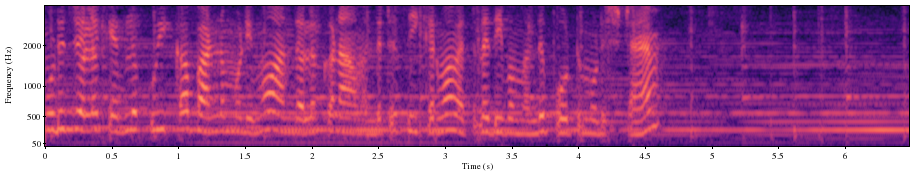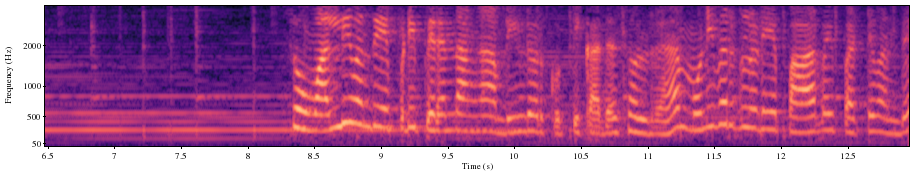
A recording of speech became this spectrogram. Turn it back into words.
முடிஞ்ச அளவுக்கு எவ்வளோ குயிக்காக பண்ண முடியுமோ அந்த அளவுக்கு நான் வந்துட்டு சீக்கிரமாக வெத்தலை தீபம் வந்து போட்டு முடிச்சிட்டேன். ஸோ வள்ளி வந்து எப்படி பிறந்தாங்க அப்படின்ற ஒரு குட்டி கதை சொல்கிறேன் முனிவர்களுடைய பார்வைப்பட்டு வந்து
